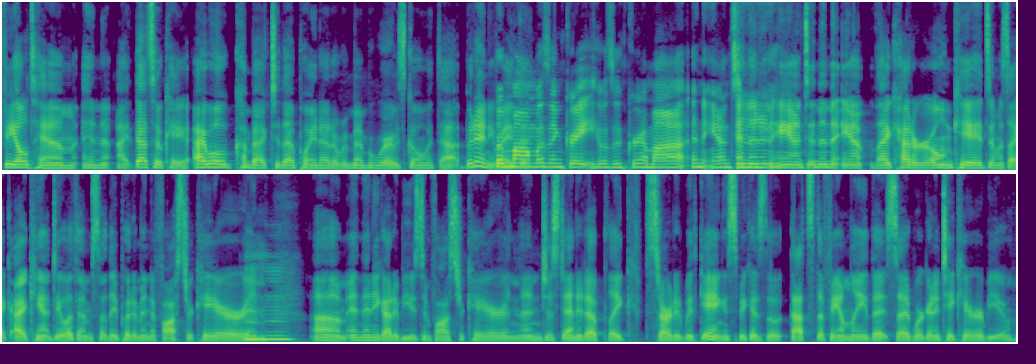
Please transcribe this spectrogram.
failed him, and I, that's okay. I will come back to that point. I don't remember where I was going with that, but anyway, But the- mom wasn't great. He was with grandma and auntie. and then an aunt, and then the aunt like had her own kids and was like, I can't deal with him, so they put him into foster care, and Mm-hmm. um, and then he got abused in foster care, and then just ended up like started with gangs because the, that's the family that said we're going to take care of you.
